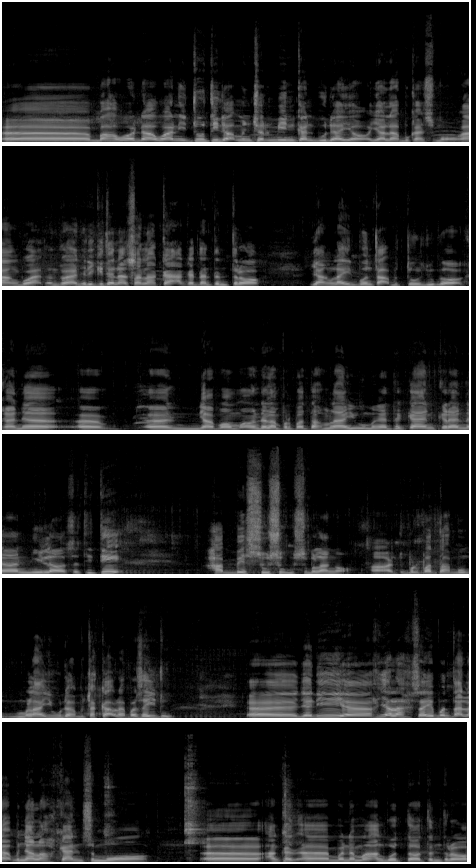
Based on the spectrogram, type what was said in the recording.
uh, bahawa dakwaan itu tidak mencerminkan budaya. Yalah bukan semua orang buat tuan-tuan. Jadi kita nak salahkan angkatan tentera yang lain pun tak betul juga kerana uh, uh, dalam perpatah Melayu mengatakan kerana nila setitik habis susu sebelanga. Ha, itu perpatah Melayu dah bercakap lah pasal itu. Uh, jadi uh, yalah saya pun tak nak menyalahkan semua uh, angkat uh, nama anggota tentera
